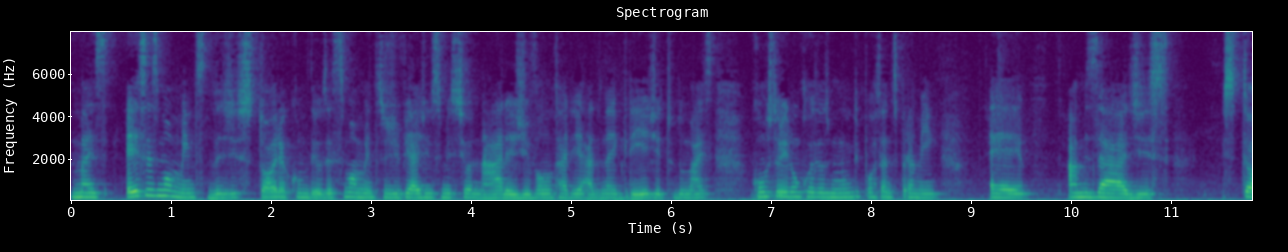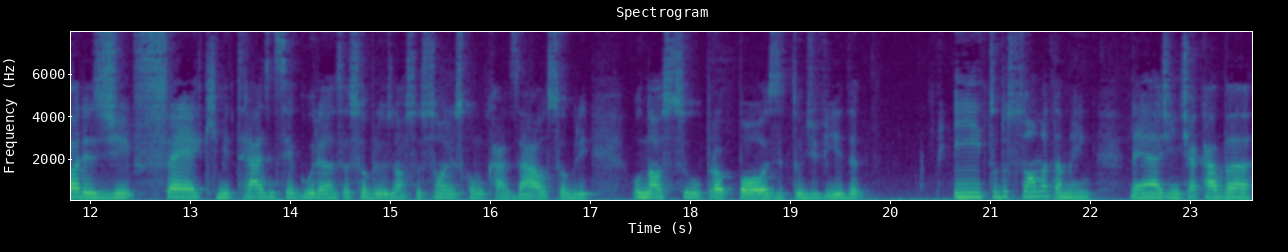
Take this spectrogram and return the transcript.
Mas esses momentos de história com Deus, esses momentos de viagens missionárias, de voluntariado na igreja e tudo mais, construíram coisas muito importantes para mim. É, amizades, histórias de fé que me trazem segurança sobre os nossos sonhos como casal, sobre o nosso propósito de vida. E tudo soma também, né? A gente acaba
